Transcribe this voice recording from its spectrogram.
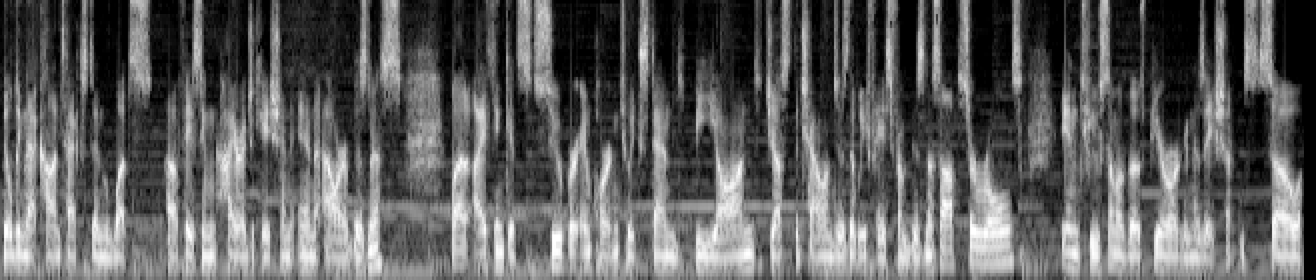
building that context in what's uh, facing higher education in our business. But I think it's super important to extend beyond just the challenges that we face from business officer roles into some of those peer organizations. So,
